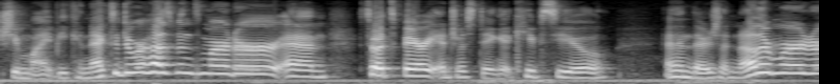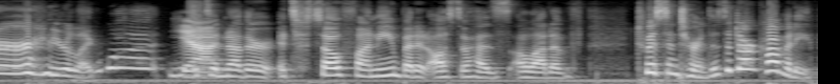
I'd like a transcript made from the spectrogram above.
she might be connected to her husband's murder, and so it's very interesting. It keeps you, and then there's another murder, and you're like, what? Yeah, it's another. It's so funny, but it also has a lot of twists and turns. It's a dark comedy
